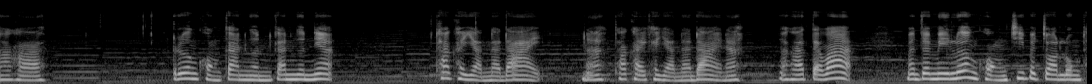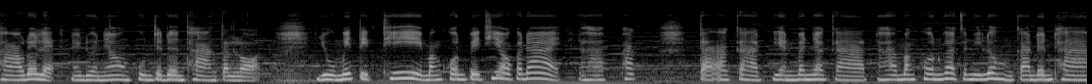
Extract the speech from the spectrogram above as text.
นะคะ เรื่องของการเงินการเงินเนี่ยถ้าขยันนะได้นะถ้าใครขยันนะได้นะนะคะ แต่ว่า มันจะมีเรื่องของชีพจรลงเท้าด้วยแหละ ในเดือนนี้ของคุณจะเดินทางตลอด อยู่ไม่ติดที่บางคนไปเที่ยวก็ได้นะคะพักตากอากาศเปลี่ยนบรรยากาศนะคะบางคนก็อาจจะมีเรื่องของการเดินทาง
